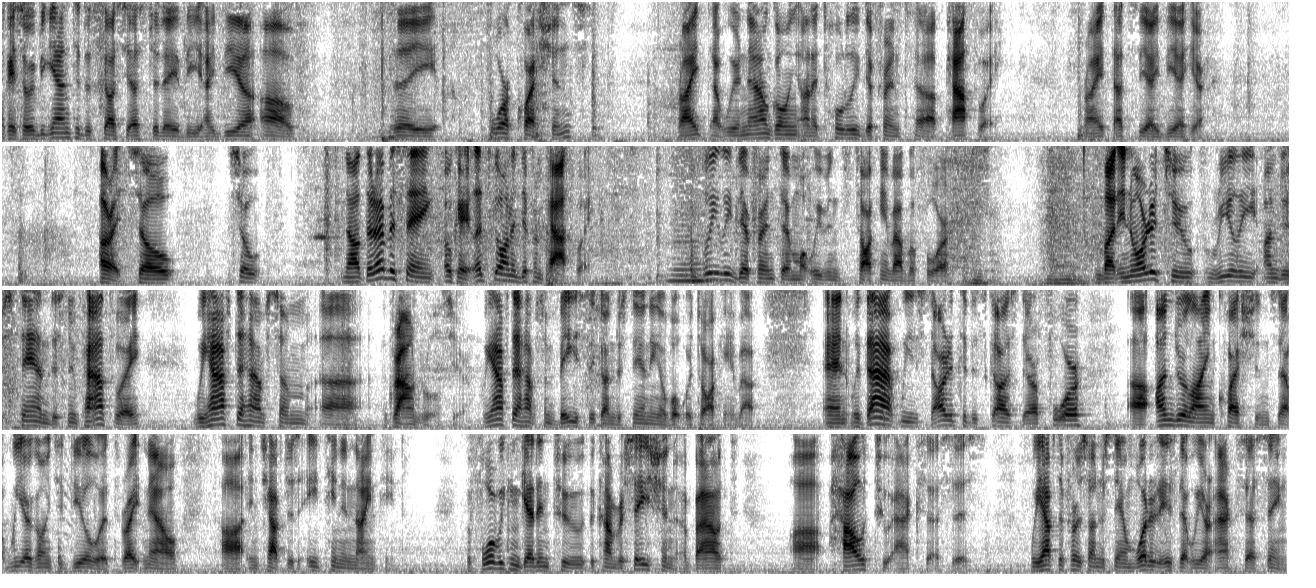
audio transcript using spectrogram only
Okay, so we began to discuss yesterday the idea of the four questions, right? That we're now going on a totally different uh, pathway, right? That's the idea here. All right, so so now the Rebbe is saying, okay, let's go on a different pathway, completely different than what we've been talking about before. But in order to really understand this new pathway, we have to have some uh, ground rules here. We have to have some basic understanding of what we're talking about. And with that, we started to discuss there are four uh, underlying questions that we are going to deal with right now uh, in chapters 18 and 19. Before we can get into the conversation about uh, how to access this, we have to first understand what it is that we are accessing,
